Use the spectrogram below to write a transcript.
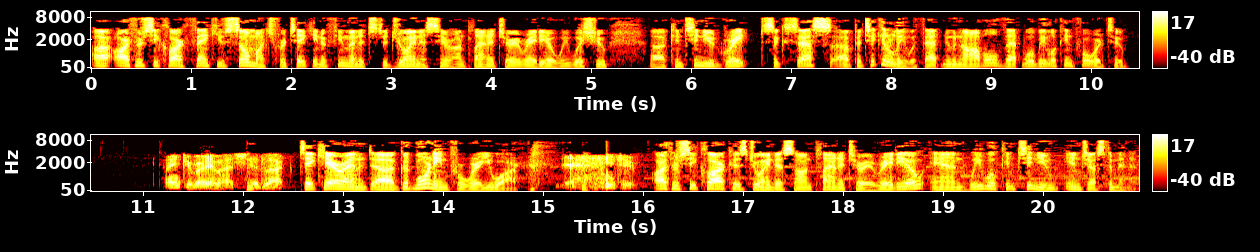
Uh, Arthur C. Clarke, thank you so much for taking a few minutes to join us here on Planetary Radio. We wish you uh, continued great success, uh, particularly with that new novel that we'll be looking forward to. Thank you very much. Good luck. Take care and uh, good morning for where you are. Yeah, thank you. Arthur C. Clarke has joined us on Planetary Radio, and we will continue in just a minute.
